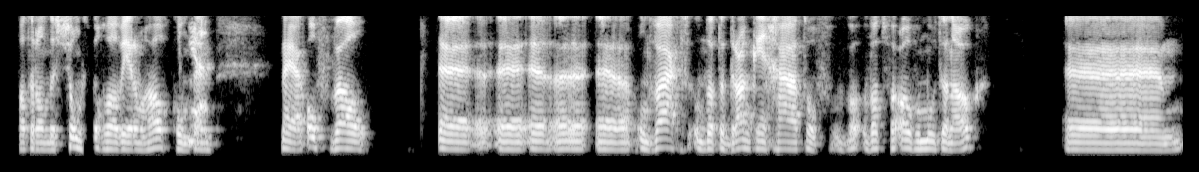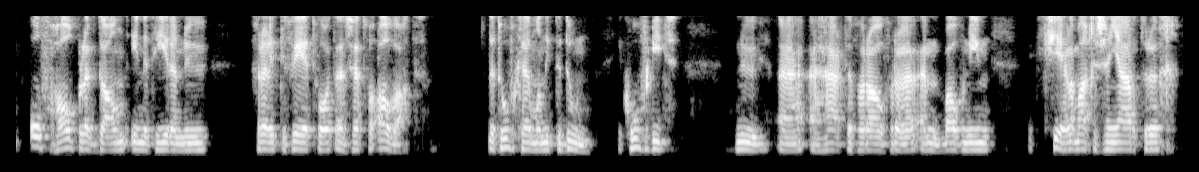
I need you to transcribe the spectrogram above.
Wat er dan dus soms toch wel weer omhoog komt. Ja. En nou ja, ofwel eh, eh, eh, eh, eh, ontwaakt omdat er drank in gaat of wa- wat voor overmoed dan ook. Eh, of hopelijk dan in het hier en nu gerelativeerd wordt en zegt van oh wacht, dat hoef ik helemaal niet te doen. Ik hoef niet nu eh, haar te veroveren. En bovendien, ik zie helemaal geen signalen terug.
